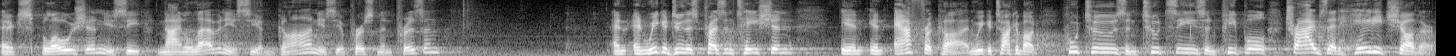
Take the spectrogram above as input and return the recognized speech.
an explosion, you see 9/11, you see a gun, you see a person in prison. And, and we could do this presentation in, in Africa, and we could talk about Hutus and Tutsis and people, tribes that hate each other.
